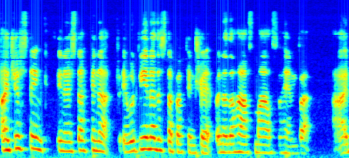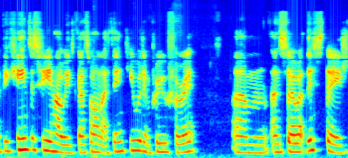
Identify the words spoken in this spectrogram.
I just think, you know, stepping up, it would be another step up in trip, another half mile for him. But I'd be keen to see how he'd get on. I think he would improve for it. Um, and so at this stage,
